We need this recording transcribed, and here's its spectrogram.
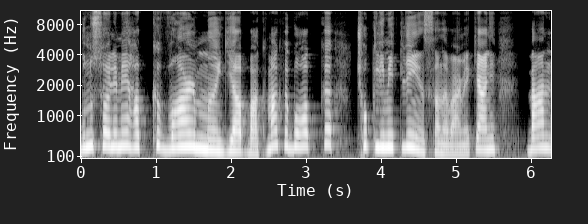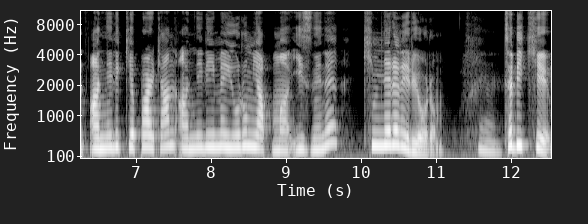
bunu söylemeye hakkı var mı ya bakmak ve bu hakkı çok limitli insana vermek. Yani ben annelik yaparken anneliğime yorum yapma iznini kimlere veriyorum? Hmm. Tabii ki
